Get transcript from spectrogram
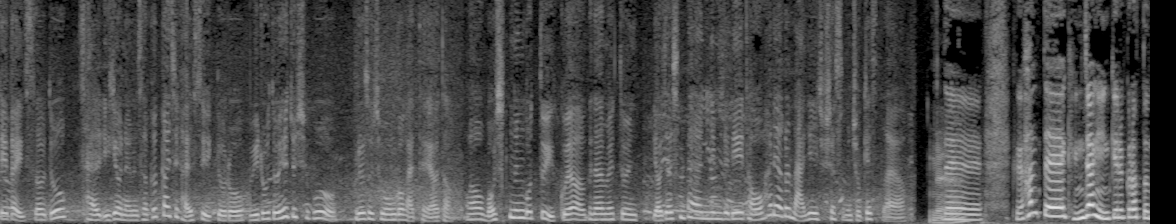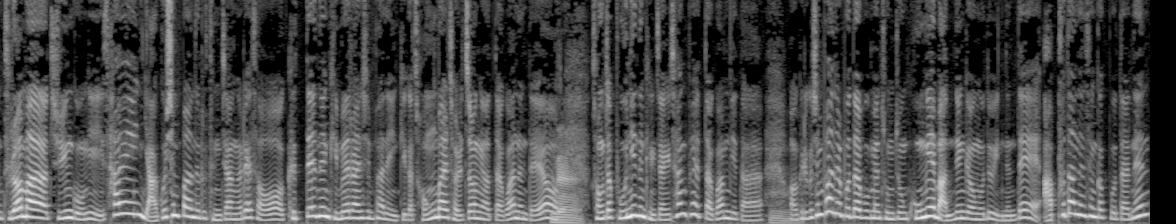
때가 있어도 잘 이겨내면서 끝까지 갈 수 있도록 위로도 해주시고 그래서 좋은 것 같아요. 더 어, 멋있는 것도 있고요. 그 다음에 또 여자 심판님들이 더 활약을 많이 해주셨으면 좋겠어요. 네. 네. 그 한때 굉장히 인기를 끌었던 드라마 주인공이 사회인 야구 심판으로 등장을 해서 그때는 김혜란 심판의 인기가 정말 절정이었다고 하는데요. 네. 정작 본인은 굉장히 창피했다고 합니다. 음. 어, 그리고 심판을 보다 보면 종종 공에 맞는 경우도 있는데 아프다는 생각보다는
